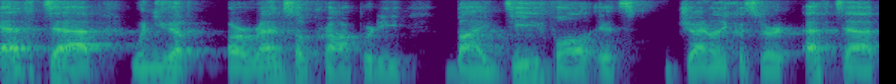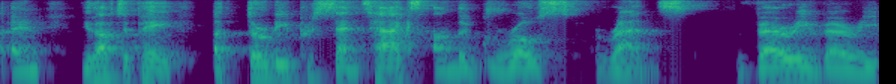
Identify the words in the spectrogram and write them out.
FDAP, when you have a rental property, by default, it's generally considered FDAP, and you have to pay a 30% tax on the gross rents. Very, very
